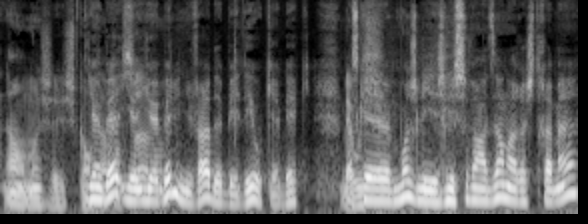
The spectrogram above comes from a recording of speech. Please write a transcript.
ah non, moi, je, suis content. Il y, a un bel, il, y a, il y a un bel univers de BD au Québec. Ben parce que moi, je l'ai, je souvent dit en enregistrement.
